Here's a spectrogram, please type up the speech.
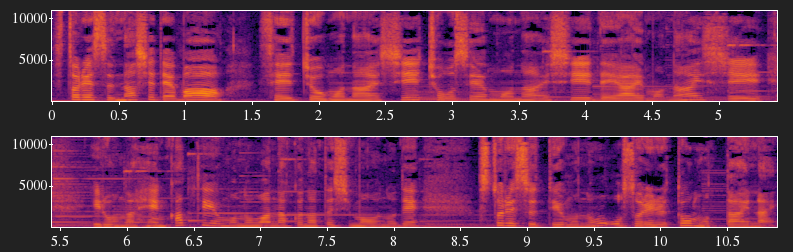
ストレスなしでは成長もないし挑戦もないし出会いもないしいろんな変化っていうものはなくなってしまうのでストレスっていうものを恐れるともったいない。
